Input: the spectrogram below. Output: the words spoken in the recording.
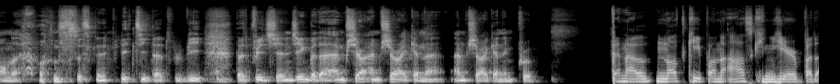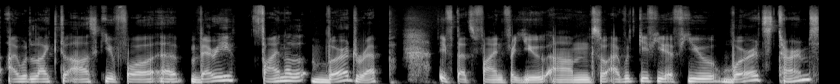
on, on sustainability. That will be that pretty challenging. But I'm sure I'm sure I can uh, I'm sure I can improve. Then I'll not keep on asking here, but I would like to ask you for a very final word wrap, if that's fine for you. Um, so I would give you a few words, terms,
